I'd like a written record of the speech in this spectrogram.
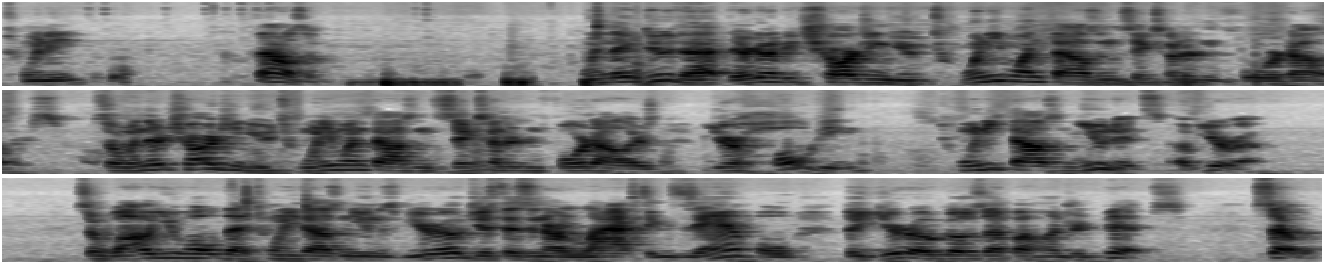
20,000. When they do that, they're going to be charging you $21,604. So when they're charging you $21,604, you're holding 20,000 units of euro. So while you hold that 20,000 units of euro, just as in our last example, the euro goes up 100 pips. So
